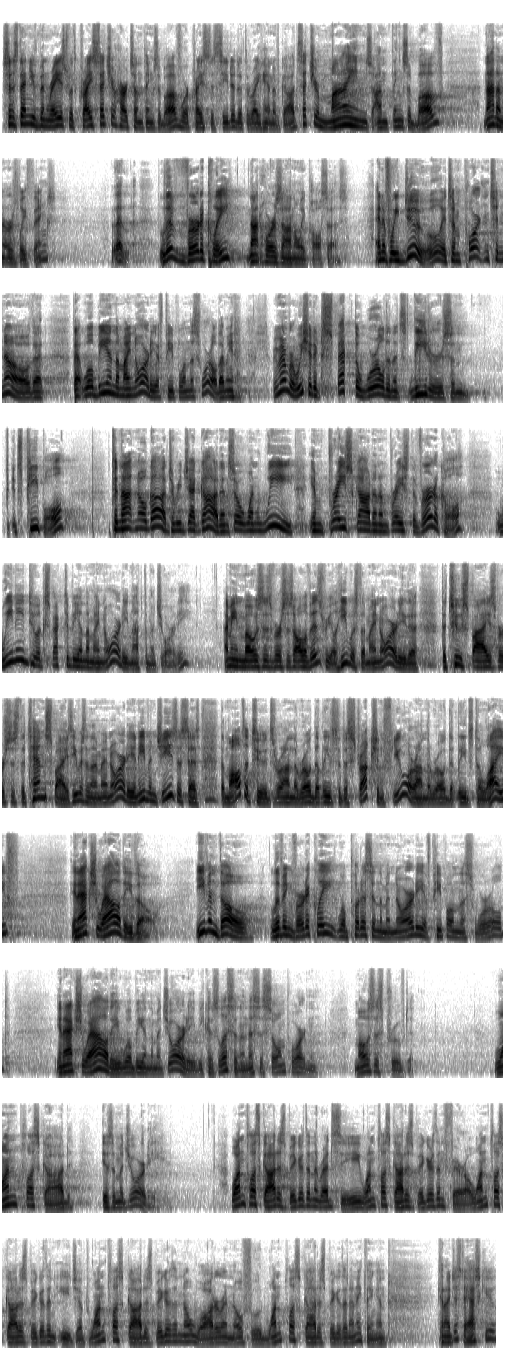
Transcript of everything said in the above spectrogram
Since then you've been raised with Christ, set your hearts on things above, where Christ is seated at the right hand of God. Set your minds on things above, not on earthly things. Live vertically, not horizontally, Paul says. And if we do, it's important to know that, that we'll be in the minority of people in this world. I mean, remember, we should expect the world and its leaders and its people to not know God, to reject God. And so when we embrace God and embrace the vertical, we need to expect to be in the minority, not the majority. I mean, Moses versus all of Israel. He was the minority. The, the two spies versus the ten spies. He was in the minority. And even Jesus says the multitudes are on the road that leads to destruction, few are on the road that leads to life. In actuality, though, even though living vertically will put us in the minority of people in this world, in actuality, we'll be in the majority because, listen, and this is so important, Moses proved it. One plus God is a majority. One plus God is bigger than the Red Sea. One plus God is bigger than Pharaoh. One plus God is bigger than Egypt. One plus God is bigger than no water and no food. One plus God is bigger than anything. And can I just ask you,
